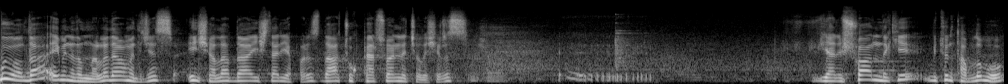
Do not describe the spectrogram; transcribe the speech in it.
Bu yolda emin adımlarla devam edeceğiz. İnşallah daha iyi işler yaparız. Daha çok personelle çalışırız. Ee, Yani şu andaki bütün tablo bu.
